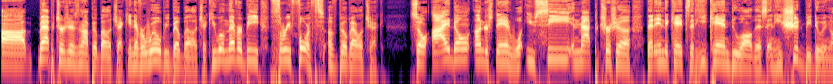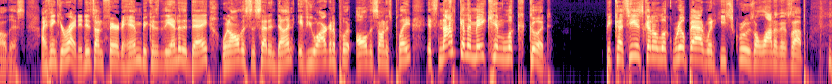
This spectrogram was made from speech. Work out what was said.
Uh, Matt Patricia is not Bill Belichick. He never will be Bill Belichick. He will never be three fourths of Bill Belichick. So I don't understand what you see in Matt Patricia that indicates that he can do all this and he should be doing all this. I think you're right. It is unfair to him because at the end of the day, when all this is said and done, if you are going to put all this on his plate, it's not going to make him look good because he is going to look real bad when he screws a lot of this up.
